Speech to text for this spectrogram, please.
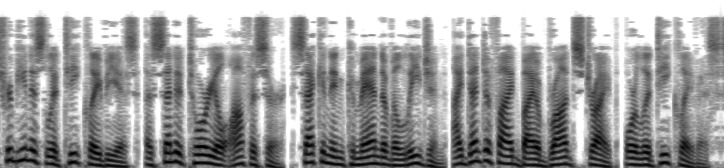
Tribunus Laticlavius, a senatorial officer, second in command of a legion, identified by a broad stripe, or Laticlavus.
